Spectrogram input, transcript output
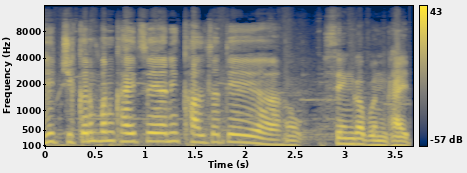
हे चिकन पण खायचंय आणि खालचं ते हो, शेंगा पण आहेत,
